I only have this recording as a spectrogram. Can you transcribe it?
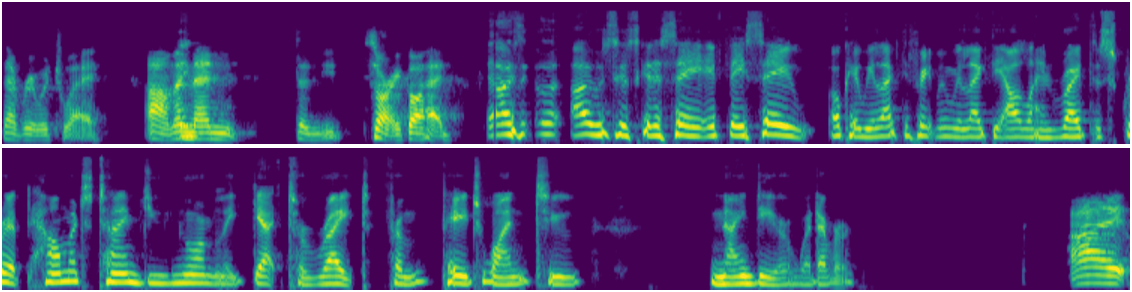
every which way. Um, and, and then, sorry, go ahead. I was, uh, I was just going to say, if they say, okay, we like the treatment, we like the outline, write the script, how much time do you normally get to write from page one to 90 or whatever? I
